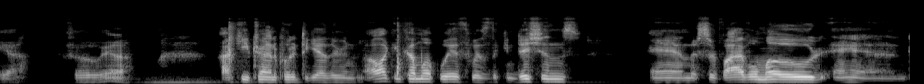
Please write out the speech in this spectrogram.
yeah. So, yeah. I keep trying to put it together, and all I can come up with was the conditions and the survival mode. And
